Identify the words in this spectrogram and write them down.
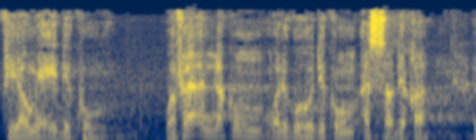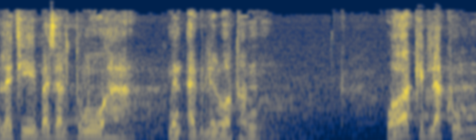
في يوم عيدكم وفاء لكم ولجهودكم الصادقة التي بذلتموها من أجل الوطن. وأؤكد لكم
